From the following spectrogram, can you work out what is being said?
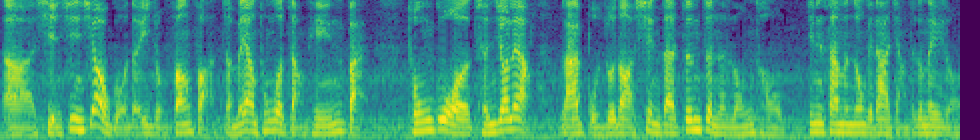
啊显性效果的一种方法。怎么样通过涨停板，通过成交量来捕捉到现在真正的龙头？今天三分钟给大家讲这个内容。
